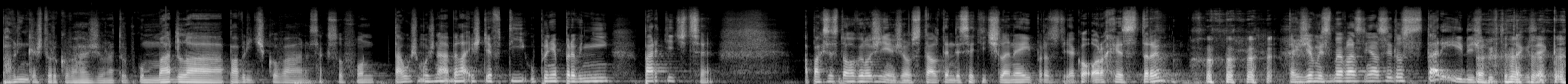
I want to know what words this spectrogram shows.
Pavlínka Štorková, že jo, na trubku Madla, Pavlíčková na saxofon. Ta už možná byla ještě v té úplně první partičce. A pak se z toho vyloženě, že jo, stal ten desetičlený prostě jako orchestr. Takže my jsme vlastně asi dost starý, když bych to tak řekl.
